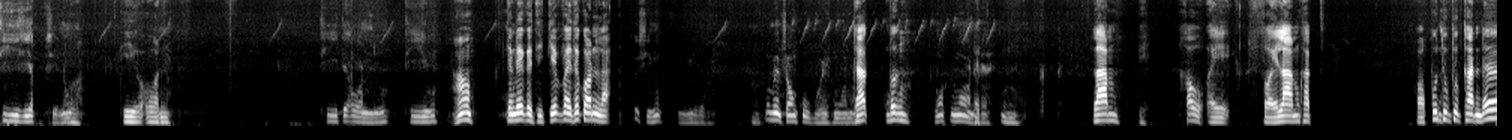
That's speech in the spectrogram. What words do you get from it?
ที่เรียดสิเนาะทีก็อ่อน ทีแต่อ่อนอยู่ ทีอยู่ เอา จังได้ก็สิเก็บไว้ซะก่อนล่ะคือสีนกกุยบ่เพราะแม่นสองกูบ่ให้หัวมันจักเบิ่งหัวคืองอนแต่แท้อืมลามดิเข้าไอ้สอยลามครับขอบคุณทุกทุกๆท่านเด้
